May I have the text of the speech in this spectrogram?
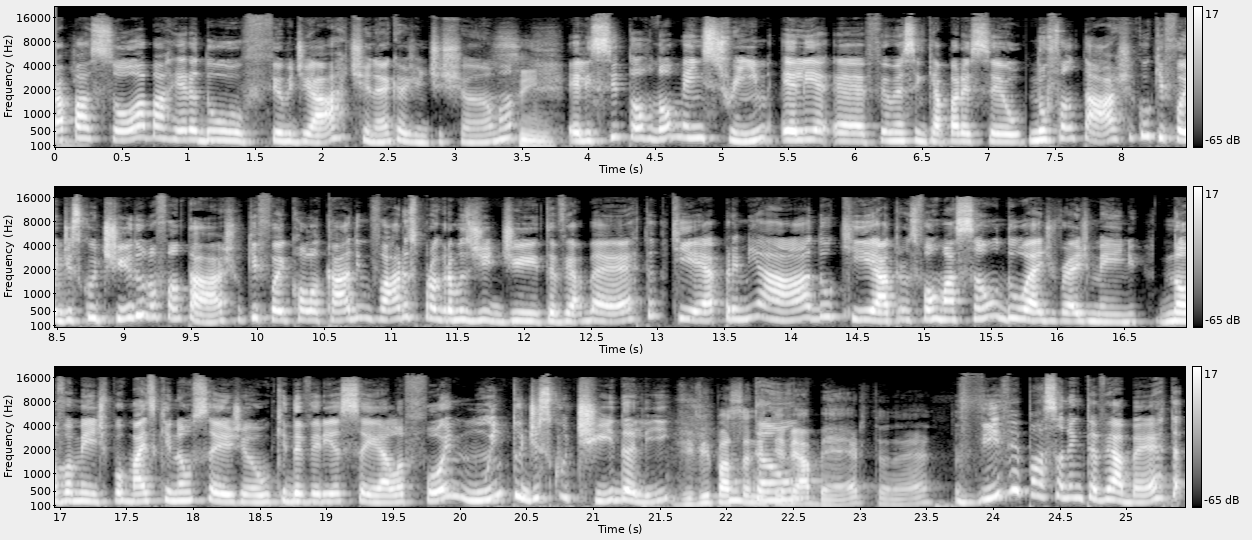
ultrapassou a barreira do filme de arte, né? Que a gente chama. Sim. Ele se tornou mainstream. Ele é filme assim que apareceu no Fantástico, que foi discutido no Fantástico, que foi colocado em vários programas de, de TV aberta, que é premiado, que a transformação do Ed Redmayne, novamente, por mais que não seja o que deveria ser, ela foi muito discutida ali. Vive passando Então- em TV aberta, né? Vive passando em TV aberta.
